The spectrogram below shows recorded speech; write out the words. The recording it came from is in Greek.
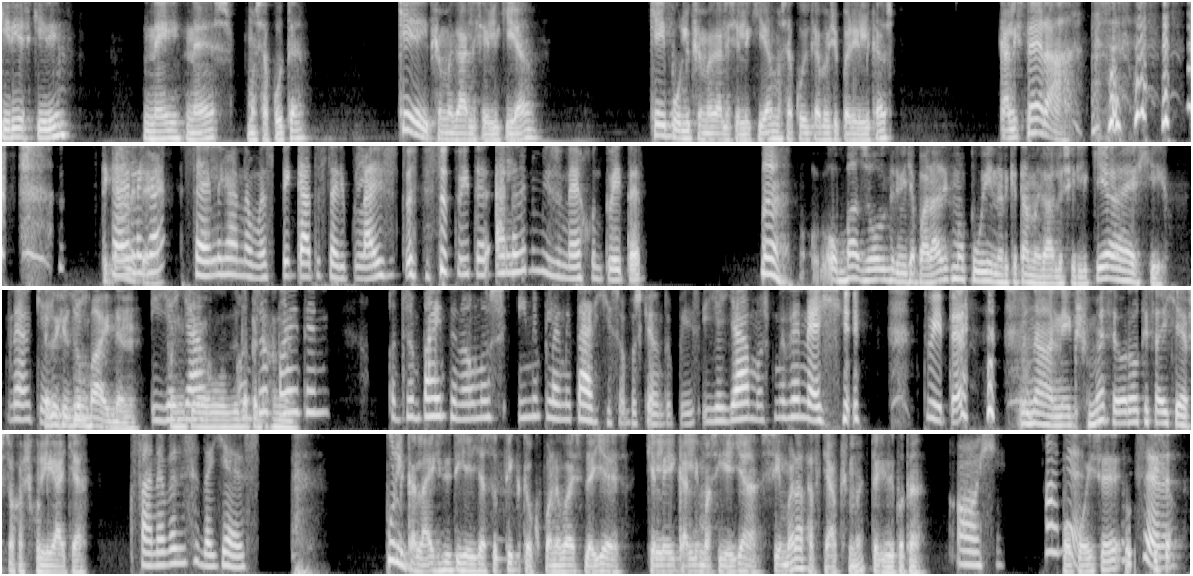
Κυρίες, κύριοι, νέοι, νέες, που μας ακούτε, και οι πιο μεγάλοι σε ηλικία, και οι πολύ πιο μεγάλοι σε ηλικία, μας ακούει κάποιος υπερήλικας. Καλησπέρα! Τι Θα κάνετε; έλεγα, θα έλεγα να μας πει κάτω στα replies στο, στο Twitter, αλλά δεν νομίζω να έχουν Twitter. Ε, ο Buzz Aldrin, για παράδειγμα, που είναι αρκετά μεγάλος σε ηλικία, έχει. Ναι, οκ. Εδώ έχει ο Η- Τζον Biden. Η που είναι γιαγιά και μου, 85 ο Τζο χρονών. Biden, ο Τζο Biden όμως είναι πλανητάρχης όπως και να το πεις. Η γιαγιά μου, ας πούμε, δεν έχει Twitter. Να ανοίξουμε, θεωρώ ότι θα είχε εύστοχα σχολιάκια. Θα ανέβαζε συνταγές. Πολύ καλά. Έχεις δει τη γιαγιά στο TikTok που ανεβάζει συνταγές και λέει Καλή μας η γιαγιά. Σήμερα θα φτιάξουμε. Το έχεις δει ποτέ; Όχι. Α, ναι. Οχο, είσαι. δεν ξέρω. είσαι...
